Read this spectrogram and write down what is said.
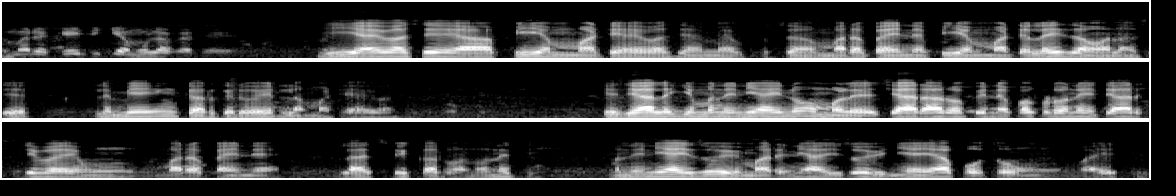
તમારે કઈ જગ્યા મુલાકાત આવી ઈ આવ્યા છે આ પીએમ માટે આવ્યા છે. અમે મારા ભાઈને પીએમ માટે લઈ જવાના છે. એટલે મેં ઇનકાર કર્યો એટલા માટે આવ્યા છે. કે જ્યાં લગી મને ન્યાય ન મળે ચાર આરોપીને પકડો નહીં ત્યાર સિવાય હું મારા ભાઈને લાશ સ્વીકારવાનો નથી. મને ન્યાય જોવે મારે ન્યાય જોવે ન્યાય આપો તો હું અહીંથી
